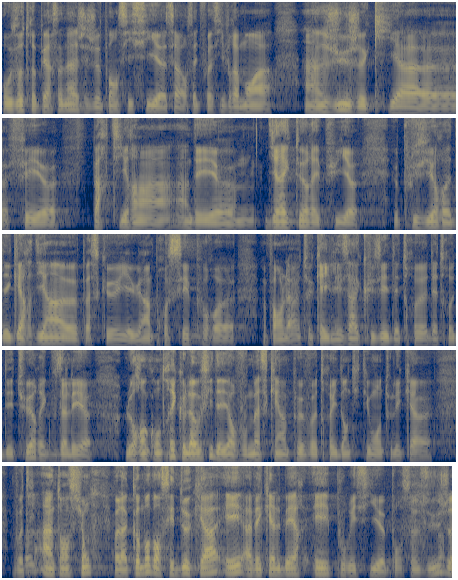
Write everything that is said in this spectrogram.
aux autres personnages. Et je pense ici, alors cette fois-ci vraiment à, un juge qui a fait partir un, un des directeurs et puis plusieurs des gardiens parce qu'il y a eu un procès pour, enfin en tout cas il les a accusés d'être d'être des tueurs et que vous allez le rencontrer, que là aussi d'ailleurs vous masquez un peu votre identité ou en tous les cas votre intention. Voilà, comment dans ces deux cas, et avec Albert et pour ici euh, pour ce juge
